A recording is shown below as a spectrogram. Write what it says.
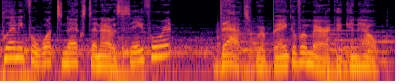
Planning for what's next and how to save for it? That's where Bank of America can help.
